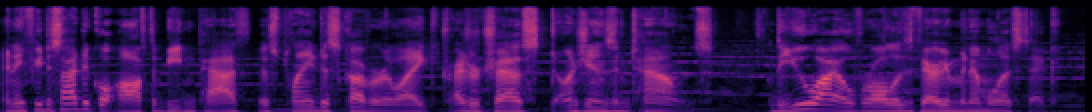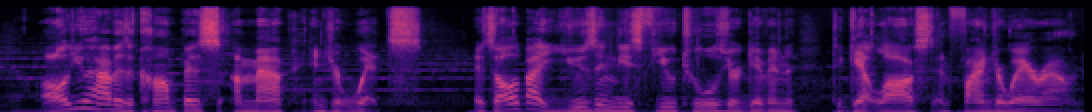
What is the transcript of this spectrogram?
And if you decide to go off the beaten path, there's plenty to discover, like treasure chests, dungeons, and towns. The UI overall is very minimalistic. All you have is a compass, a map, and your wits. It's all about using these few tools you're given to get lost and find your way around.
